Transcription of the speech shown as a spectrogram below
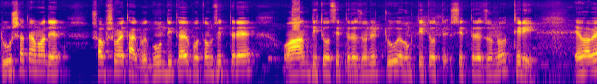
টুর সাথে আমাদের সবসময় থাকবে। গুণ দিতে হবে প্রথম চিত্রে ওয়ান দ্বিতীয় চিত্রের জন্য টু এবং তৃতীয় চিত্রের জন্য থ্রি এভাবে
